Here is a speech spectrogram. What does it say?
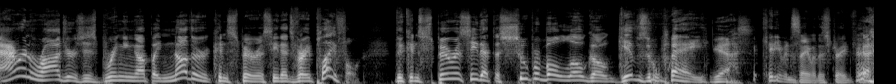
Aaron Rodgers is bringing up another conspiracy that's very playful. The conspiracy that the Super Bowl logo gives away. Yes. I can't even say it with a straight face.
